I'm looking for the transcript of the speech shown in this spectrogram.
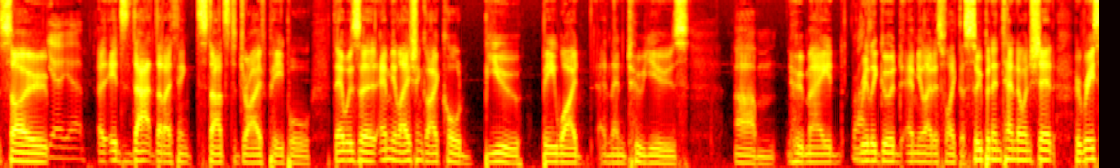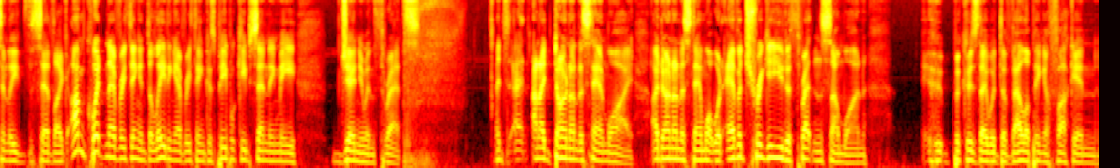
So Yeah, yeah. it's that that I think starts to drive people. There was an emulation guy called Bu B Y and then two U's, um, who made Right. really good emulators for like the Super Nintendo and shit. Who recently said like I'm quitting everything and deleting everything because people keep sending me genuine threats. It's and and I don't understand why. I don't understand what would ever trigger you to threaten someone who because they were developing a fucking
